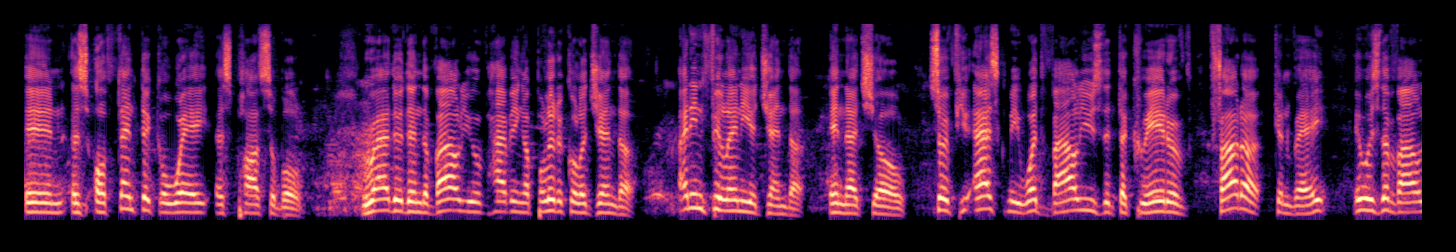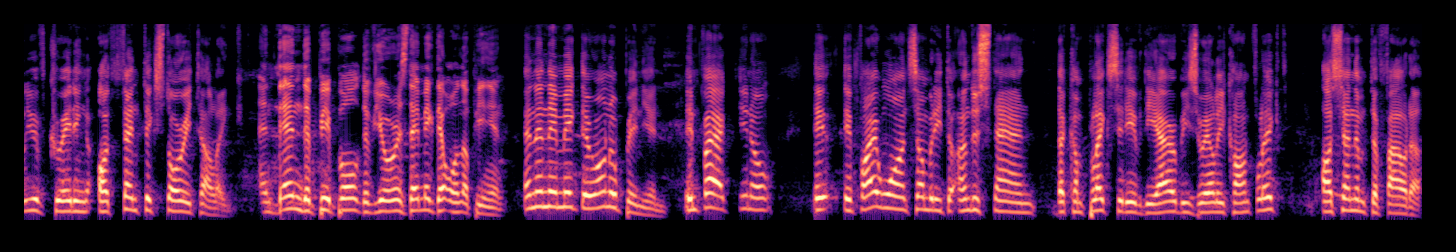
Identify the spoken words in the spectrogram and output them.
in as authentic a way as possible, rather than the value of having a political agenda. I didn't feel any agenda in that show. So if you ask me what values did the creator of Fauda convey, it was the value of creating authentic storytelling. And then the people, the viewers, they make their own opinion. and then they make their own opinion. In fact, you know, if, if I want somebody to understand the complexity of the Arab Israeli conflict, I'll send them to Fauda.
